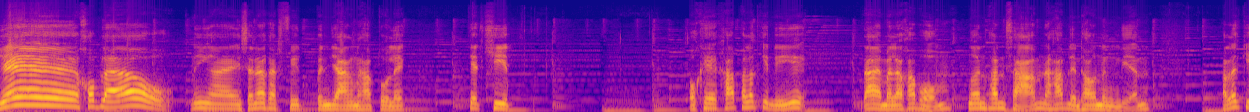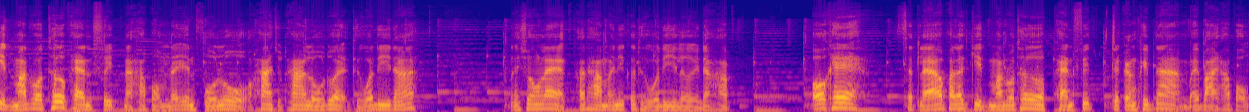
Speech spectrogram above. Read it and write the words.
เย้ ครบแล้ว นี่ไงช n น l แคทฟิตเป็นยางนะครับตัวเล็กเจ็ดขีด โอเคครับภารกิจนี้ได้มาแล้วครับผม เงินพันสามนะครับ เหรียญทองหนึ่งเหรียญภารกิจมัดวอเตอร์แพนฟิตนะครับผมได้เอ็นโฟโล5.5โลด้วย ถือว่าดีนะ ในช่วงแรกถ้าทำอันนี้ก็ถือว่าดีเลยนะครับ โอเค เสร็จแล้วภารกิจมัดวอเตอร์แพนฟิตจะกันคลิปหน้าบายบายครับผม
